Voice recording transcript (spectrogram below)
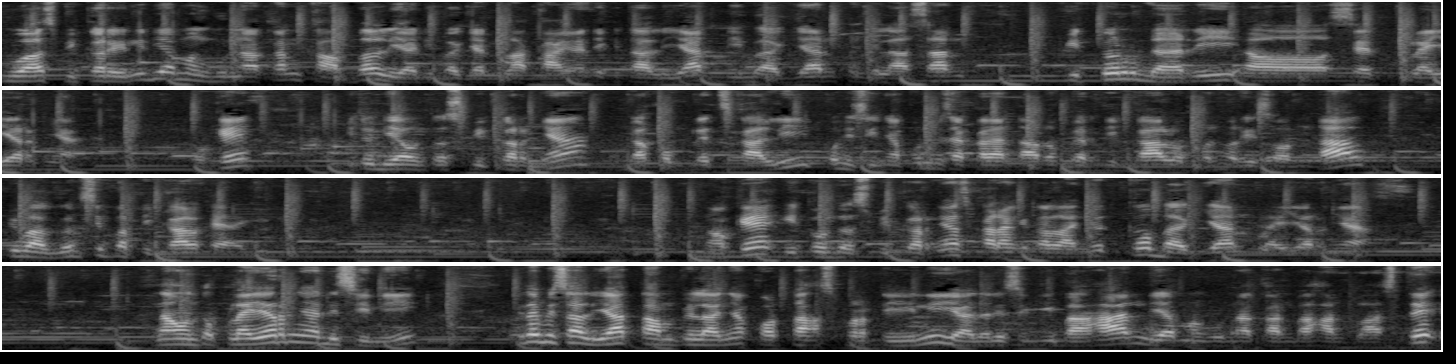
dua speaker ini dia menggunakan kabel ya di bagian belakangnya. Jadi kita lihat di bagian penjelasan fitur dari uh, set playernya. Oke, itu dia untuk speakernya, udah komplit sekali. Posisinya pun bisa kalian taruh vertikal maupun horizontal. Tapi bagus sih vertikal kayak gini. Oke, itu untuk speakernya. Sekarang kita lanjut ke bagian playernya. Nah, untuk playernya di sini, kita bisa lihat tampilannya kotak seperti ini ya. Dari segi bahan, dia menggunakan bahan plastik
